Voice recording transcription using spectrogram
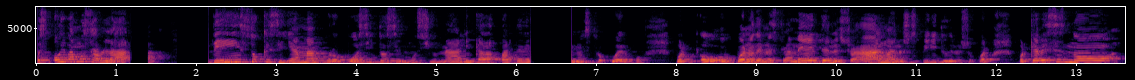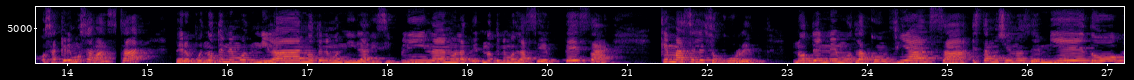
Pues hoy vamos a hablar de eso que se llaman propósitos emocionales en cada parte de nuestro cuerpo, o, bueno, de nuestra mente, de nuestra alma, de nuestro espíritu, de nuestro cuerpo, porque a veces no, o sea, queremos avanzar, pero pues no tenemos ni la, no tenemos ni la disciplina, no, la, no tenemos la certeza. ¿Qué más se les ocurre? No tenemos la confianza, estamos llenos de miedo,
